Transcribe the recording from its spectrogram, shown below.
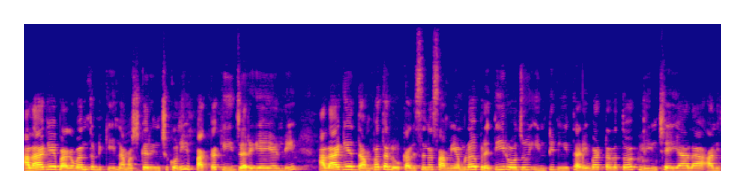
అలాగే భగవంతునికి నమస్కరించుకొని పక్కకి జరిగేయండి. అలాగే దంపతులు కలిసిన సమయంలో ప్రతిరోజు ఇంటిని తడి బట్టలతో క్లీన్ చేయాలా అని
